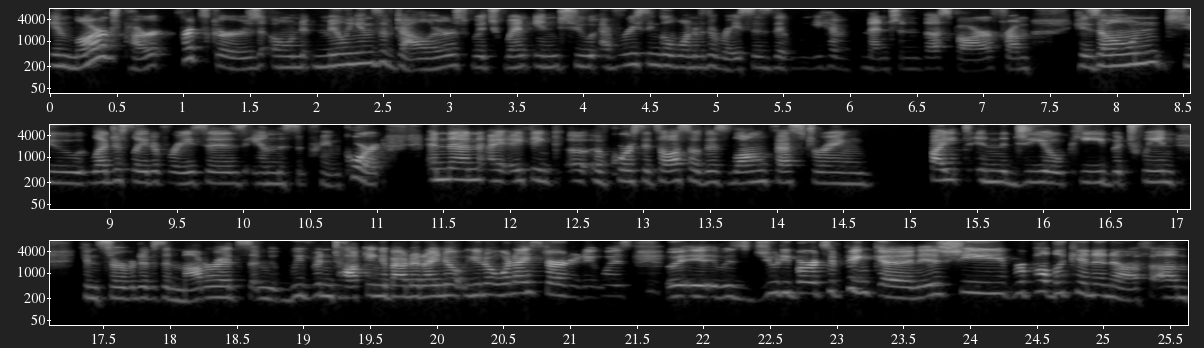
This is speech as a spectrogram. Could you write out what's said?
in large part, Pritzker's owned millions of dollars, which went into every single one of the races that we have mentioned thus far, from his own to legislative races and the Supreme Court. And then I, I think, uh, of course, it's also this long festering fight in the GOP between conservatives and moderates. I mean, we've been talking about it. I know, you know, when I started, it was it was Judy Baar Topinka, and is she Republican enough? Um,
